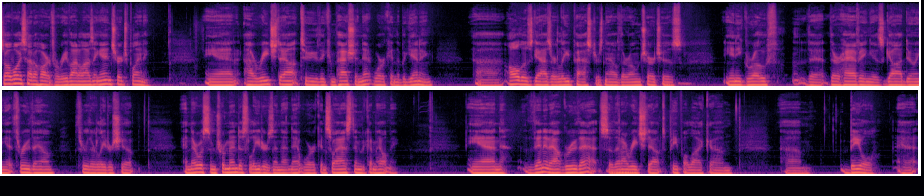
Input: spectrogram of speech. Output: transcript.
so I've always had a heart for revitalizing and church planting. And I reached out to the Compassion Network in the beginning. Uh, all those guys are lead pastors now of their own churches. Any growth that they're having is God doing it through them, through their leadership. And there was some tremendous leaders in that network, and so I asked them to come help me. And then it outgrew that. So then I reached out to people like um, um, Bill at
